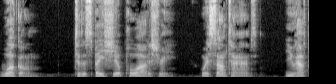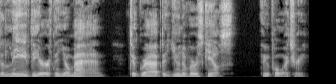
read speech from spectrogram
Welcome to the spaceship PoeArtistry, where sometimes you have to leave the earth in your mind to grab the universe gifts through poetry.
